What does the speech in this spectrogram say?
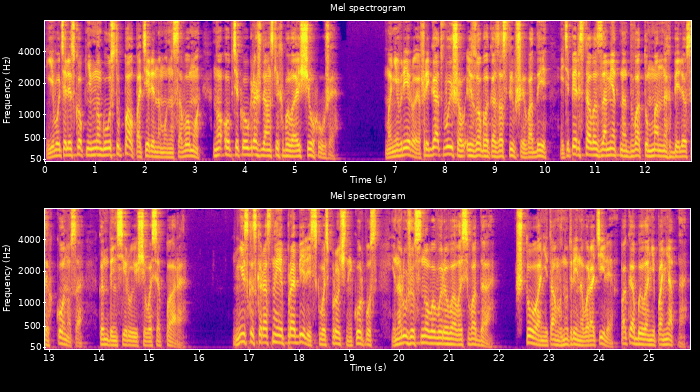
Его телескоп немного уступал потерянному носовому, но оптика у гражданских была еще хуже. Маневрируя, фрегат вышел из облака застывшей воды, и теперь стало заметно два туманных белесых конуса конденсирующегося пара. Низкоскоростные пробились сквозь прочный корпус, и наружу снова вырывалась вода. Что они там внутри наворотили, пока было непонятно.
